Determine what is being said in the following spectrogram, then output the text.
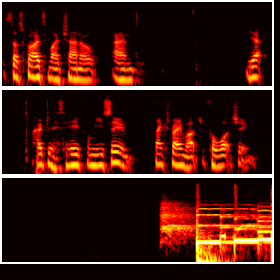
subscribe to my channel and yeah hope to hear from you soon. Thanks very much for watching. Thank you.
